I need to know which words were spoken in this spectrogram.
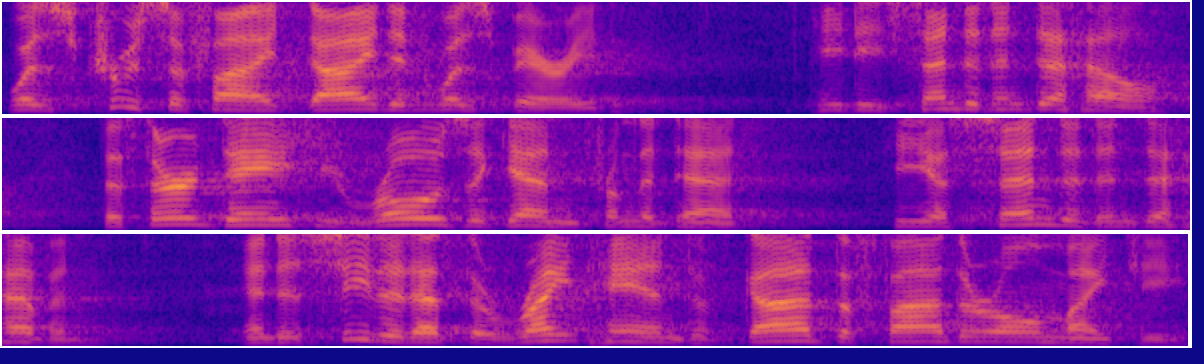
was crucified, died, and was buried. He descended into hell. The third day he rose again from the dead. He ascended into heaven and is seated at the right hand of God the Father Almighty.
